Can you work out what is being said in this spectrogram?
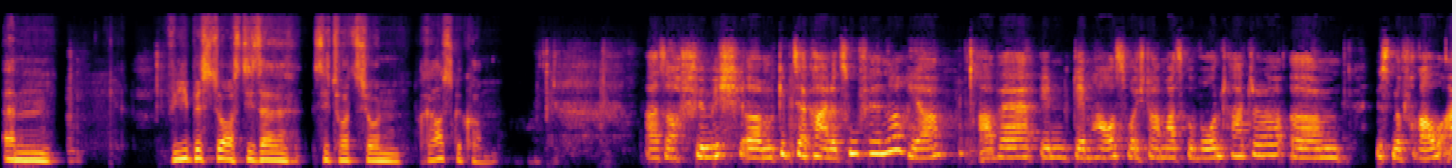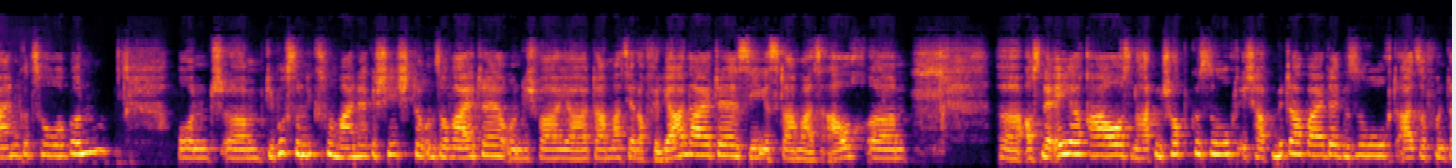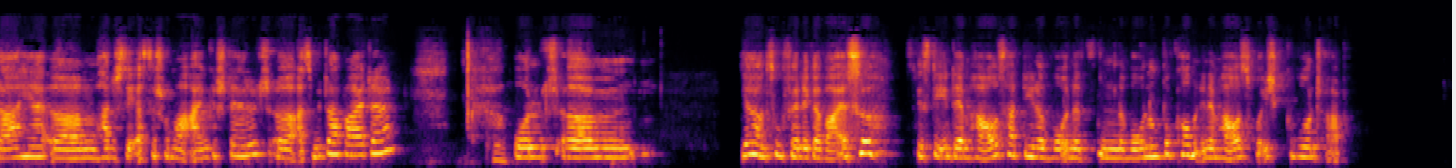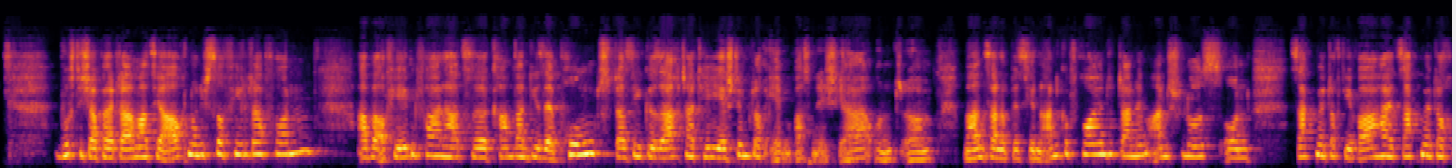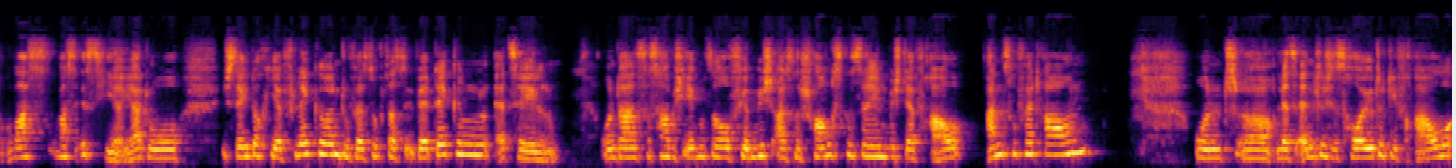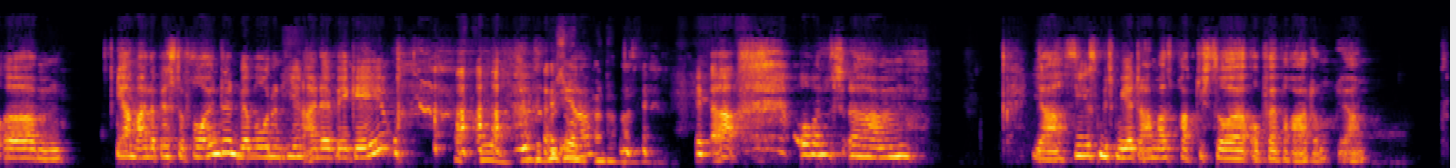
Ähm, wie bist du aus dieser Situation rausgekommen? Also für mich ähm, gibt es ja keine Zufälle, ja. Aber in dem Haus, wo ich damals gewohnt hatte, ähm, ist eine Frau eingezogen. Und ähm, die wusste nichts von meiner Geschichte und so weiter. Und ich war ja damals ja noch Filialleiter. Sie ist damals auch ähm, äh, aus einer Ehe raus und hat einen Job gesucht. Ich habe Mitarbeiter gesucht. Also von daher ähm, hatte ich sie erste schon mal eingestellt äh, als Mitarbeiter. Und ähm, ja, und zufälligerweise ist die in dem Haus, hat die eine, Wohnung bekommen in dem Haus, wo ich gewohnt habe. Wusste ich aber damals ja auch noch nicht so viel davon. Aber auf jeden Fall hat sie, kam dann dieser Punkt, dass sie gesagt hat, hey, hier stimmt doch irgendwas nicht, ja. Und ähm, waren dann ein bisschen angefreundet dann im Anschluss und sag mir doch die Wahrheit, sag mir doch, was, was ist hier? Ja, du, ich sehe doch hier Flecken, du versuchst das zu überdecken, erzählen. Und das, das habe ich irgendwo für mich als eine Chance gesehen, mich der Frau anzuvertrauen. Und äh, letztendlich ist heute die Frau ähm, ja, meine beste Freundin. Wir wohnen hier in einer WG. Ach, cool. ja. ja, und ähm, ja, sie ist mit mir damals praktisch zur Opferberatung, ja.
